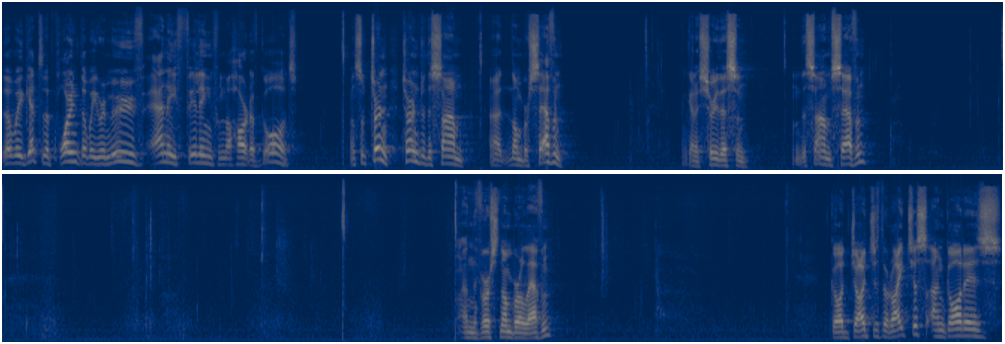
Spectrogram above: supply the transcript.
that we get to the point that we remove any feeling from the heart of God. And so turn, turn to the Psalm uh, number 7. I'm going to show you this in, in the Psalm 7. And the verse number 11. God judges the righteous, and God is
